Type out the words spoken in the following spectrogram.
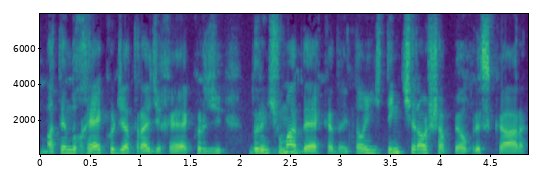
batendo recorde atrás de recorde durante uma década. Então a gente tem que tirar o chapéu para esse cara.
